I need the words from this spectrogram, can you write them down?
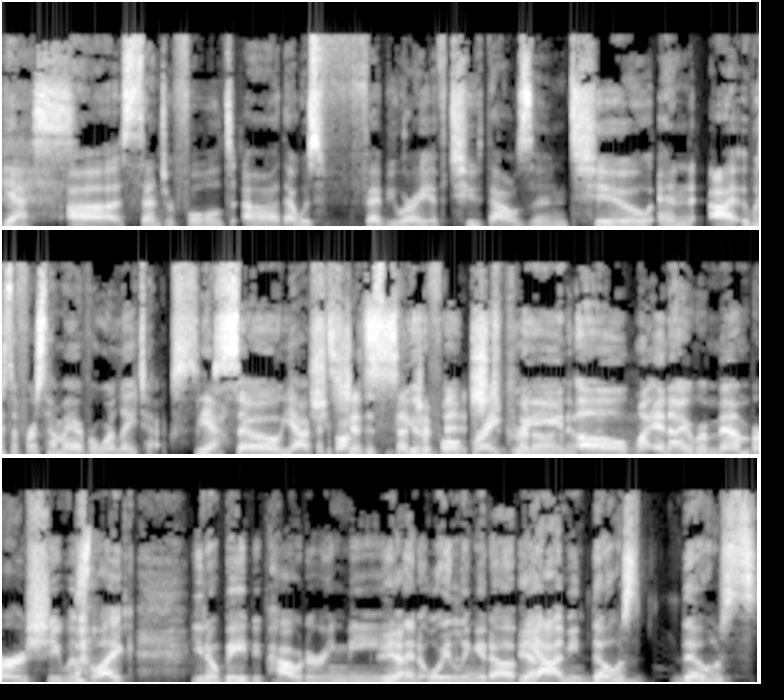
Yes. Uh, centerfold. Uh, that was. February of 2002, and I, it was the first time I ever wore latex. Yeah. So yeah, she It's bought me this beautiful bright green. Oh my! And I remember she was like, you know, baby powdering me Yeah. and then oiling it up. Yeah. Yeah. I mean those those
